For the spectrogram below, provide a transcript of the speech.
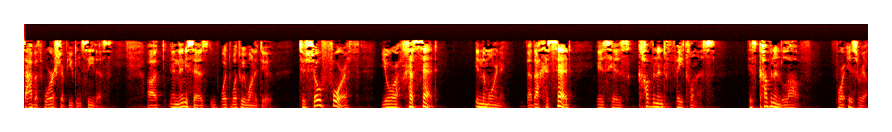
Sabbath worship. You can see this. Uh, and then he says, what, what do we want to do? To show forth your chesed in the morning. That, that chesed is his covenant faithfulness, his covenant love for Israel.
